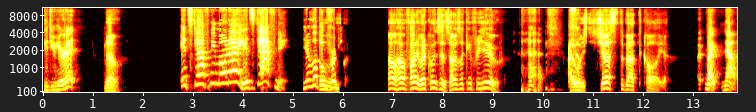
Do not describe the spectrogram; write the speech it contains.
Did you hear it? No. It's Daphne Monet. It's Daphne. You're looking for. Oh, how funny. What a coincidence. I was looking for you. I So- was just about to call you. Right now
